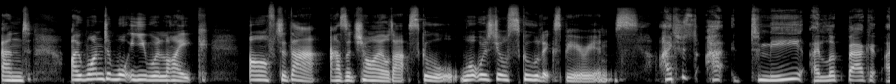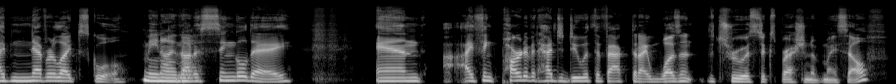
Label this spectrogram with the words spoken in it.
And I wonder what you were like after that as a child at school. What was your school experience? I just I, to me, I look back at I've never liked school. Me neither. Not a single day. And I think part of it had to do with the fact that I wasn't the truest expression of myself.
